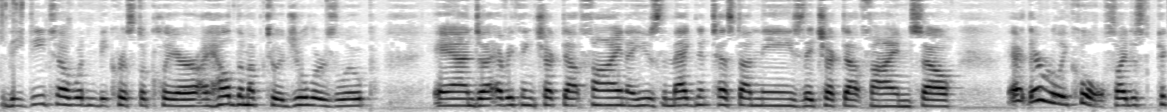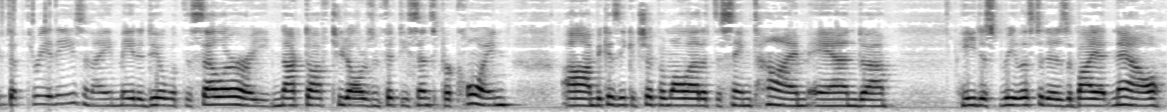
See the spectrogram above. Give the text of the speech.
The detail wouldn't be crystal clear. I held them up to a jeweler's loupe, and uh, everything checked out fine. I used the magnet test on these. They checked out fine. So they're, they're really cool. So I just picked up three of these and I made a deal with the seller. I knocked off $2.50 per coin um, because he could ship them all out at the same time. And uh, he just relisted it as a buy it now.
